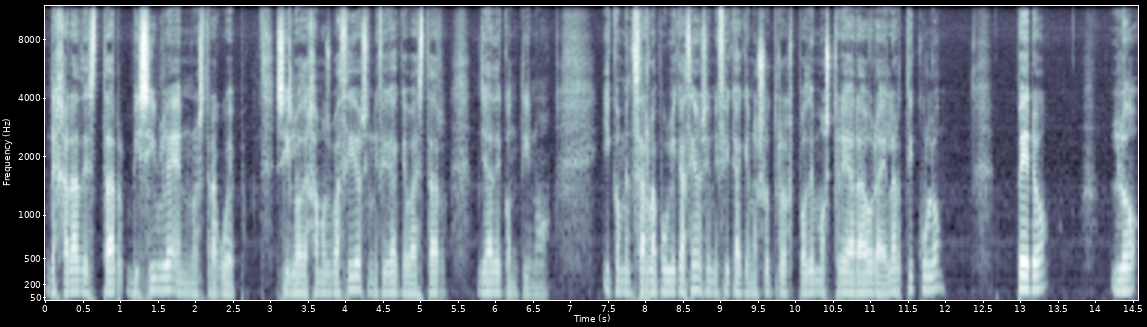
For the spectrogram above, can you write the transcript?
dejará de estar visible en nuestra web. Si lo dejamos vacío significa que va a estar ya de continuo. Y comenzar la publicación significa que nosotros podemos crear ahora el artículo, pero lo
